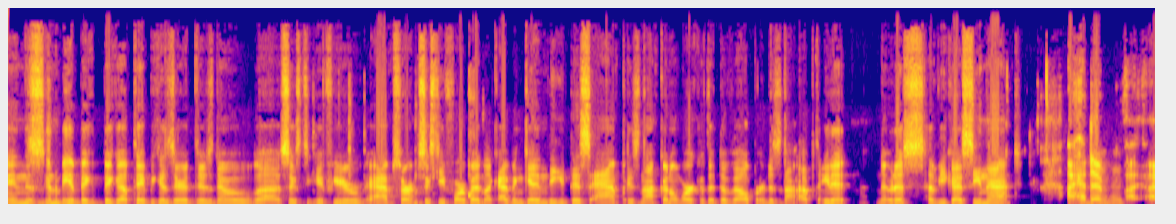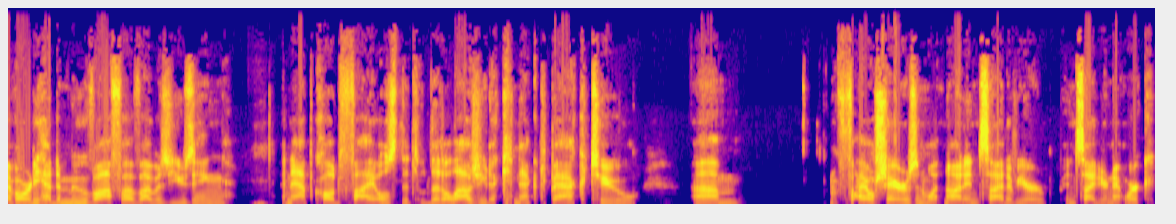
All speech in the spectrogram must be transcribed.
and this is going to be a big, big update because there, there's no uh, sixty. If your apps aren't sixty four bit, like I've been getting the this app is not going to work if the developer does not update it. Notice? Have you guys seen that? I had to, Mhm. I, I've already had to move off of, I was using an app called Files that, that allows you to connect back to um, file shares and whatnot inside of your inside your network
